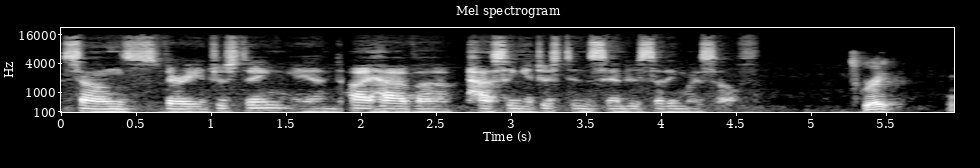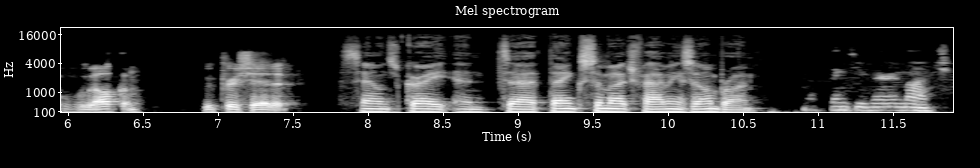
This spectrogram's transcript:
sounds very interesting. And I have a passing interest in standard setting myself. It's great. We welcome. We appreciate it. Sounds great. And uh, thanks so much for having us on, Brian. Thank you very much.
